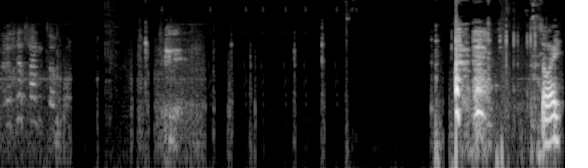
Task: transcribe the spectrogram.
Put the tank top on. Sorry.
